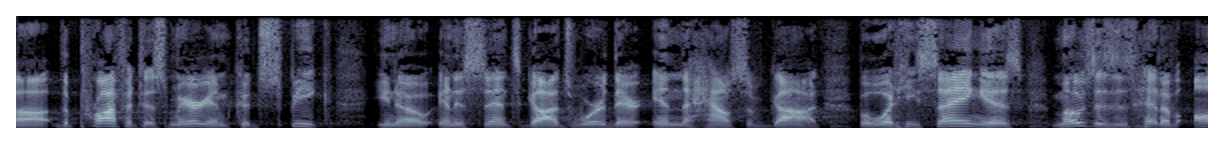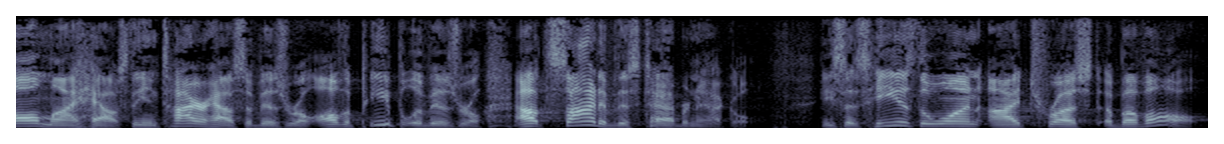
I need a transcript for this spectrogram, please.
Uh, the prophetess Miriam could speak, you know, in a sense, God's word there in the house of God. But what he's saying is, Moses is head of all my house, the entire house of Israel, all the people of Israel, outside of this tabernacle. He says, He is the one I trust above all.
